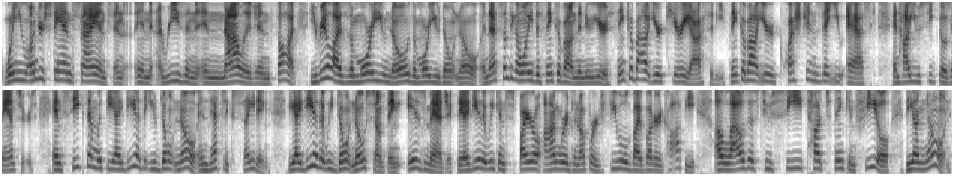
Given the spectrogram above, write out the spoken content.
when you understand science and, and reason and knowledge and thought, you realize the more you know, the more you don't know. And that's something I want you to think about in the new year. Think about your curiosity. Think about your questions that you ask and how you seek those answers. And seek them with the idea that you don't know. And that's exciting. The idea that we don't know something is magic. The idea that we can spiral onwards and upwards, fueled by buttered coffee, allows us to see, touch, think, and feel the unknown.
